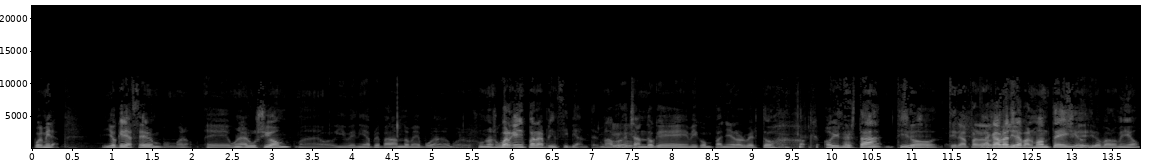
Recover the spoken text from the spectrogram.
Pues mira, yo quería hacer, bueno, eh, una alusión, eh, hoy venía preparándome pues, pues, unos wargames para principiantes, ¿no? Aprovechando que mi compañero Alberto hoy no está, tiro, Sí, sí, tira para la cabra tira para el monte y yo tiro para lo mío.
